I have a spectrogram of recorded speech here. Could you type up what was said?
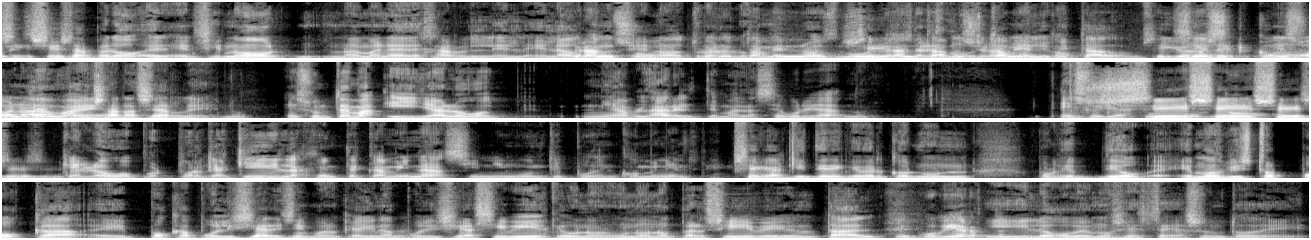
sí, mames. sí, o sea, pero en- en- si no, no hay manera de dejar el, el- el auto Gran en Sur, otro pero lugar. también no es muy Sí, grande el está, muy- está muy limitado. Sí, yo Sí, no es- sé cómo es van a tema, ¿eh? pensar hacerle, ¿no? Es un tema. Y ya luego, ni hablar el tema de la seguridad, ¿no? Eso ya es Sí, un sí, punto sí, sí, sí. que luego, por- porque aquí la gente camina sin ningún tipo de inconveniente. Sí, que aquí tiene que ver con un, porque digo, hemos visto poca, eh, poca policía, dicen bueno, que hay una policía civil que uno, uno no percibe y un tal, Encubierta. y luego vemos este asunto de,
